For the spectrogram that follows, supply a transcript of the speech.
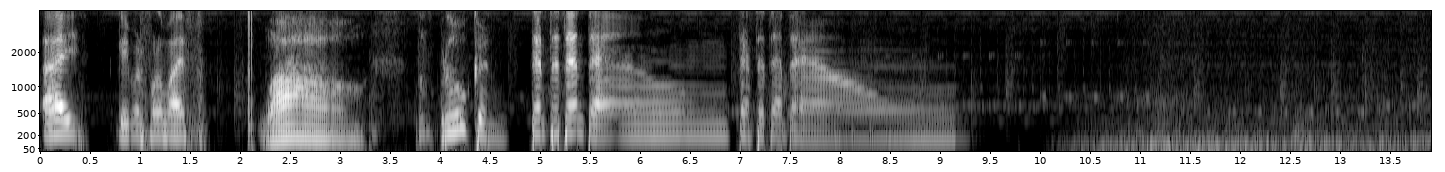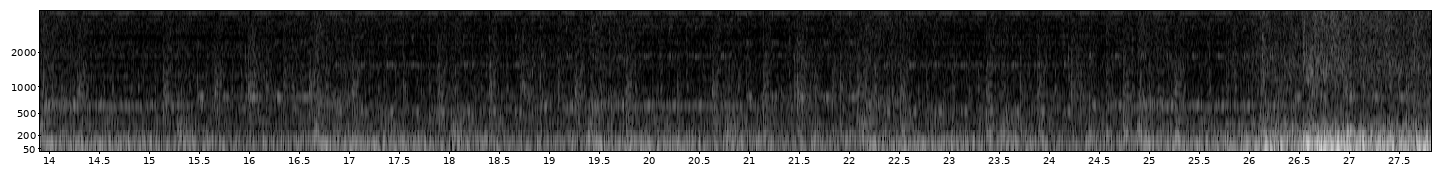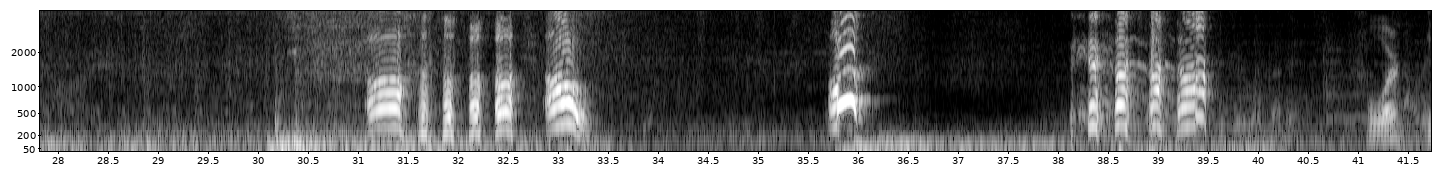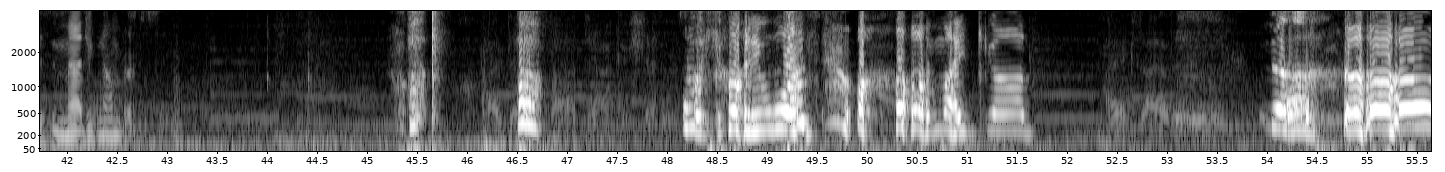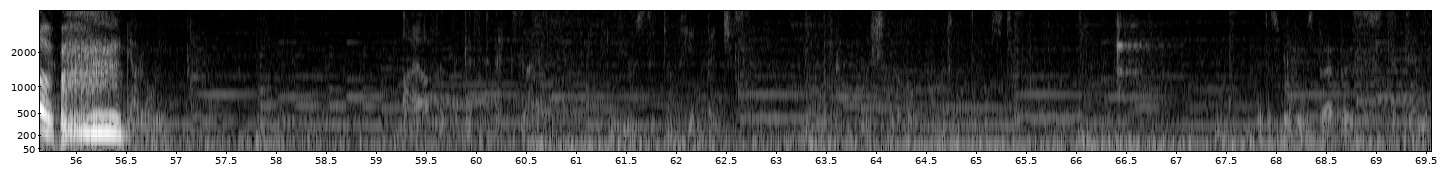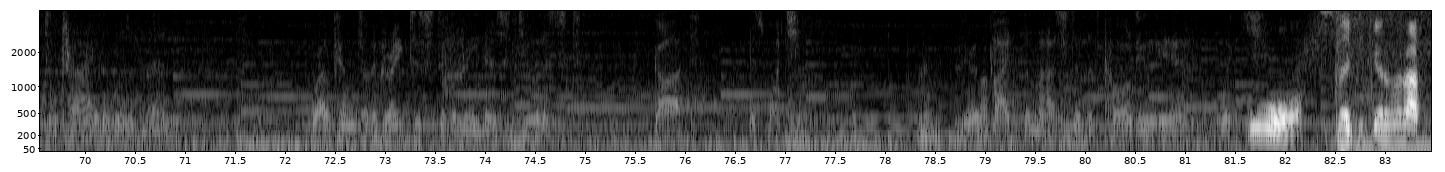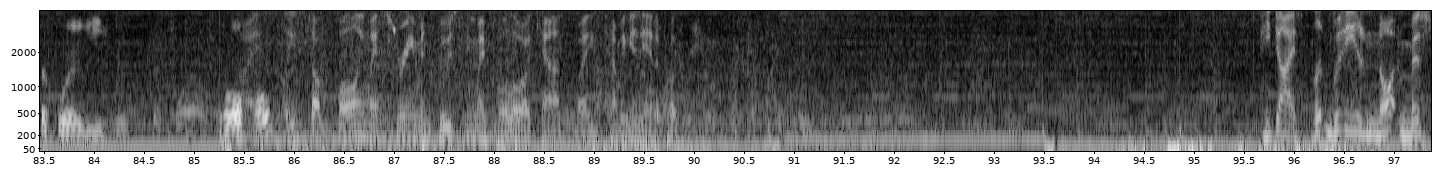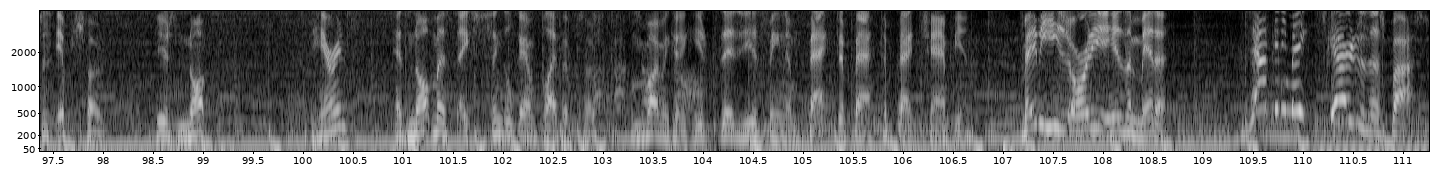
Hey, gamer for life. Wow, broken. Dun, dun, dun, dun. Dun, dun, dun, dun. Oh. oh! oh! Oh! Four is the magic number. Oh my god, it was! Oh my god! No! Welcome to the greatest of arenas, duelist. God is watching. You'll fight the master that called you here? Which О, кстати, первый раз такое вижу. Рофл? Guys, please stop following my stream and boosting my follow account by coming in here to poke. He dies. Look, look, He has not missed an episode. He has not. Terrence Has not missed a single Gamer for Life episode. I'm not even kidding. He, he has been a back to back to back champion. Maybe he's already ahead of the meta. Because how can he make characters this fast?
